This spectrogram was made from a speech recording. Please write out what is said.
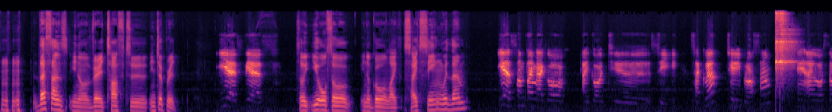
that sounds, you know, very tough to interpret. Yes, yes. So you also, you know, go like sightseeing with them? Yes, sometimes I go I go to see sakura, cherry blossom, and I also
